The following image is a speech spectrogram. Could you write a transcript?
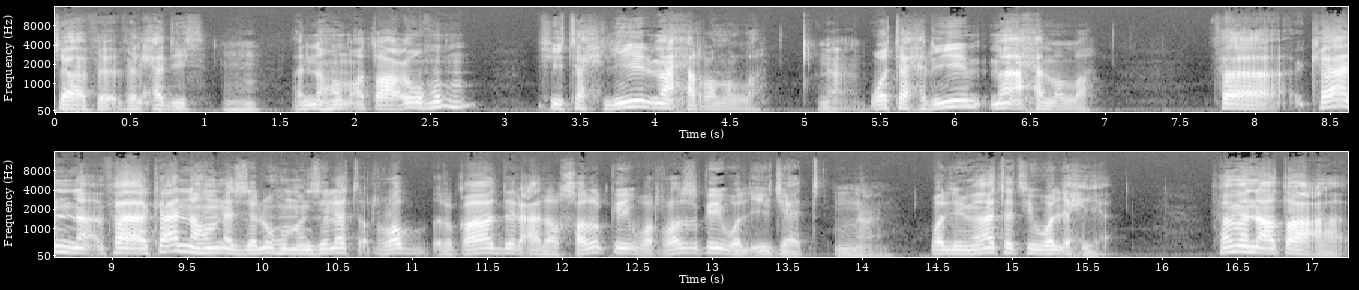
جاء في في الحديث أنهم أطاعوهم في تحليل ما حرم الله نعم. وتحريم ما أحل الله. فكأن فكأنهم نزلوه منزلة الرب القادر على الخلق والرزق والإيجاد نعم. والإماتة والإحياء. فمن أطاع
